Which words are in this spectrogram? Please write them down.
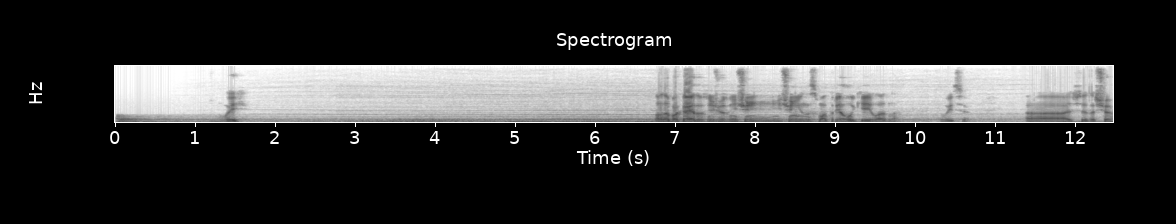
Ой. Ладно, пока я тут ничего, ничего, ничего не насмотрел, окей, ладно. Выйти. А, что это что?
